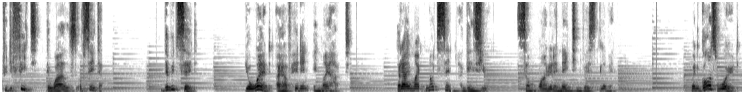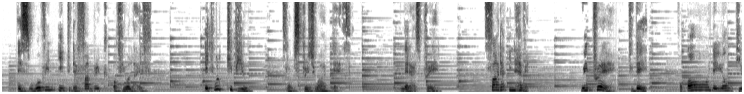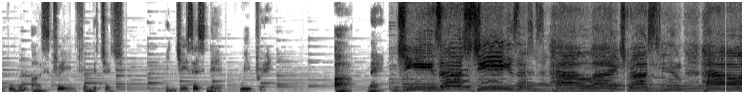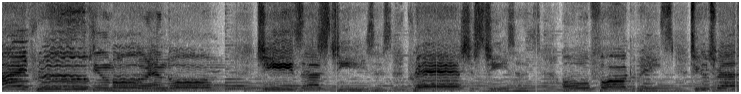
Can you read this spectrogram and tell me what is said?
to defeat the wiles of Satan. David said, Your word I have hidden in my heart, that I might not sin against you. Psalm 119, verse 11. When God's word is woven into the fabric of your life, it will keep you from spiritual death. Let us pray. Father in heaven, we pray today for all the young people who are straying from the church. In Jesus' name we pray. Amen. Jesus, Jesus, how I trust Him, precious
